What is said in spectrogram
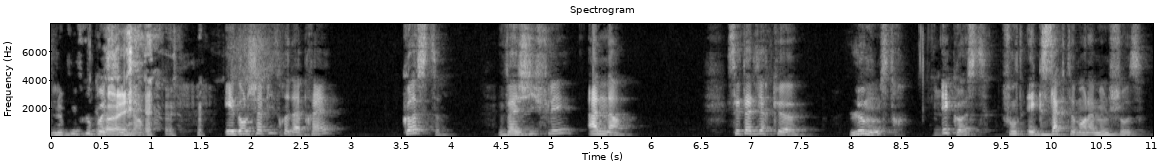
le plus flou possible. Hein. Et dans le chapitre d'après, Coste va gifler Anna. C'est-à-dire que le monstre et Coste font exactement la même chose,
